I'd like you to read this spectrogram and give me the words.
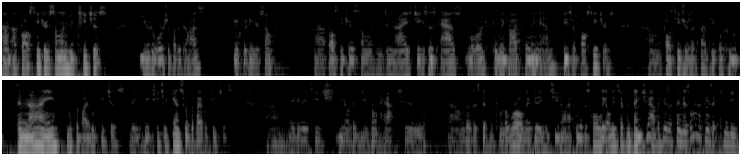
um, a false teacher is someone who teaches you to worship other gods, including yourself uh, false teacher is someone who denies Jesus as Lord, fully God, fully man. These are false teachers. Um, false teachers are people who deny what the Bible teaches. They, they teach against what the Bible teaches. Um, maybe they teach, you know, that you don't have to um, live as different from the world. Maybe they teach you don't have to live as holy. All these different things. Yeah, but here's the thing: there's a lot of things that can be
